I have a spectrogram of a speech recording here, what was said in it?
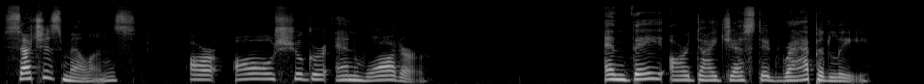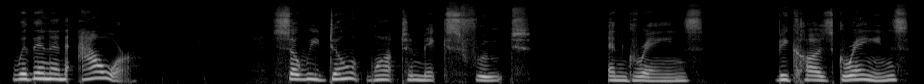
such as melons, are all sugar and water, and they are digested rapidly within an hour. So we don't want to mix fruit and grains because grains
